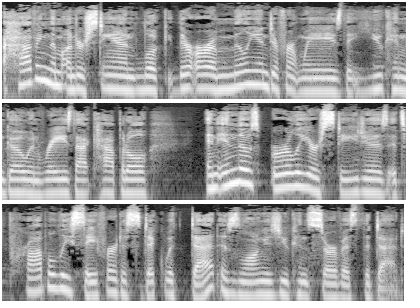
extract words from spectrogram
having them understand look, there are a million different ways that you can go and raise that capital and in those earlier stages, it's probably safer to stick with debt as long as you can service the debt.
